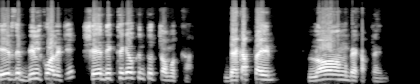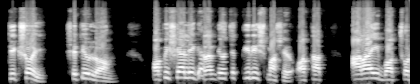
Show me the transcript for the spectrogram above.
এর যে বিল কোয়ালিটি সে দিক থেকেও কিন্তু চমৎকার। Backup time long backup time টিকসই, সেটিও লং অফিসিয়ালি গ্যারান্টি হচ্ছে তিরিশ মাসের, অর্থাৎ আড়াই বছর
